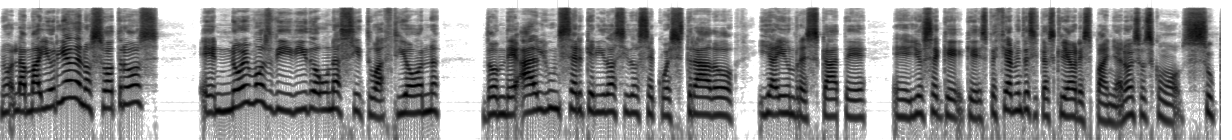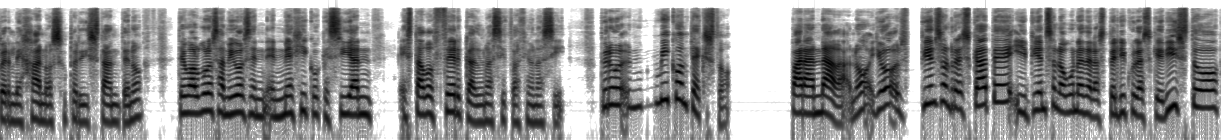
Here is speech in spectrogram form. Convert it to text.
¿No? La mayoría de nosotros eh, no hemos vivido una situación donde algún ser querido ha sido secuestrado y hay un rescate. Eh, yo sé que, especialmente si te has criado en España, ¿no? Eso es como súper lejano, súper distante, ¿no? Tengo algunos amigos en, en, México que sí han estado cerca de una situación así. Pero en mi contexto, para nada, ¿no? Yo pienso en rescate y pienso en alguna de las películas que he visto,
